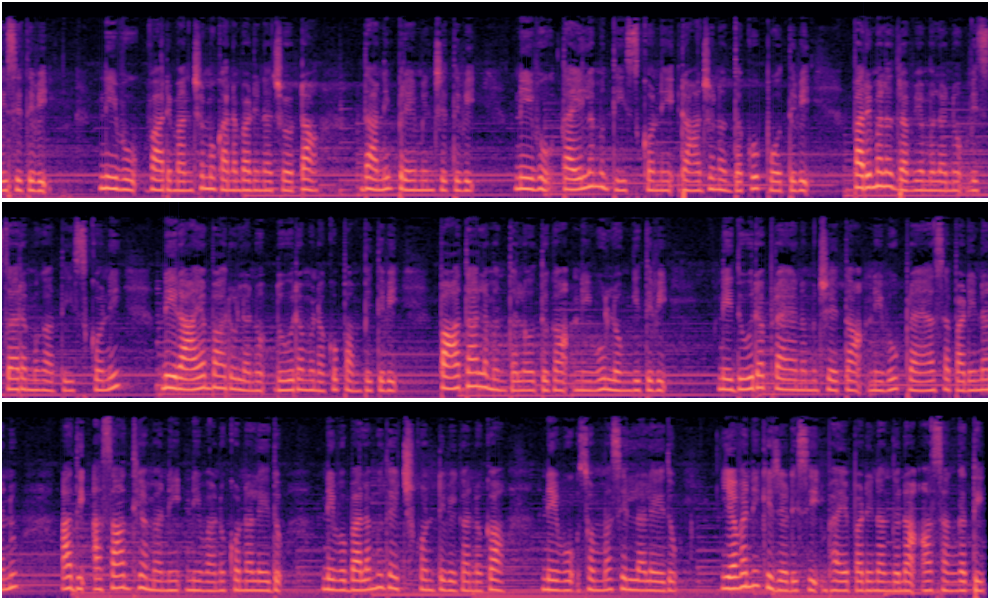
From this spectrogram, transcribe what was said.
చేసితివి. నీవు వారి మంచము కనబడిన చోట దాన్ని ప్రేమించితివి. నీవు తైలము తీసుకొని రాజునొద్దకు పోతివి. పరిమళ ద్రవ్యములను విస్తారముగా తీసుకొని నీ రాయబారులను దూరమునకు పంపితివి. పాతాళమంత లోతుగా నీవు లొంగితివి. నీ దూర ప్రయాణము చేత నీవు ప్రయాసపడినను అది అసాధ్యమని నీవనుకొనలేదు. నీవు బలము తెచ్చుకొంటివి గనుక నీవు సొమ్మసిల్లలేదు. ఎవనికి జడిసి భయపడినందున ఆ సంగతి?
